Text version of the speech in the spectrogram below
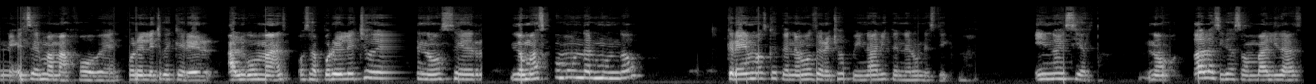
el ser mamá joven, por el hecho de querer algo más, o sea, por el hecho de no ser lo más común del mundo, creemos que tenemos derecho a opinar y tener un estigma. Y no es cierto. No, todas las ideas son válidas,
